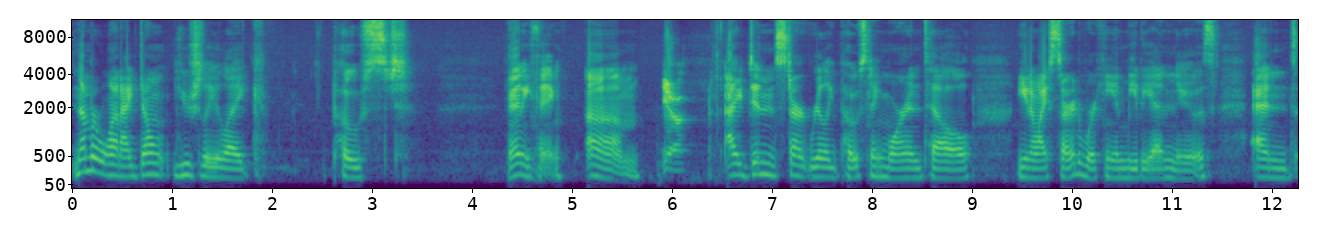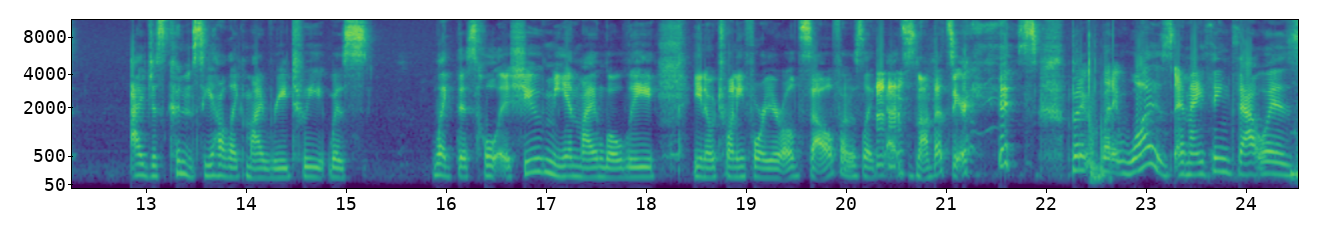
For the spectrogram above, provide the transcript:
number one, I don't usually like post anything. Um, yeah. I didn't start really posting more until, you know, I started working in media and news. And I just couldn't see how, like, my retweet was like this whole issue, me and my lowly, you know, 24 year old self. I was like, mm-hmm. that's not that serious. but it, but it was. And I think that was,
